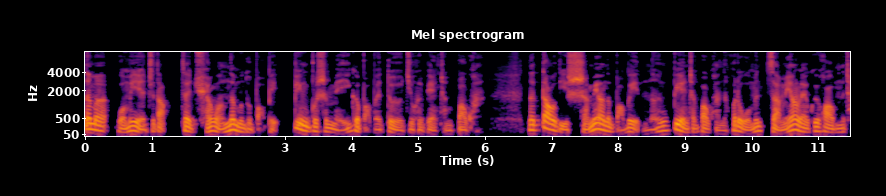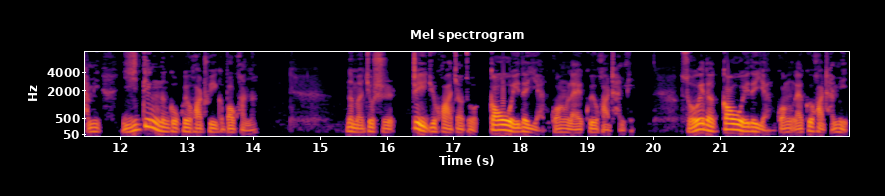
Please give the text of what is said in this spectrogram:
那么我们也知道，在全网那么多宝贝，并不是每一个宝贝都有机会变成爆款。那到底什么样的宝贝能变成爆款呢？或者我们怎么样来规划我们的产品，一定能够规划出一个爆款呢？那么就是这句话叫做“高维的眼光来规划产品”。所谓的高维的眼光来规划产品，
